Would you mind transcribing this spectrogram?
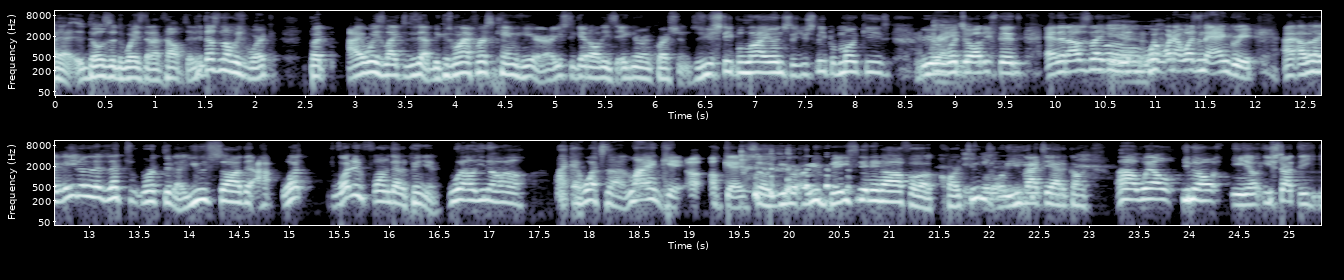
uh, those are the ways that I've helped. And it doesn't always work, but I always like to do that because when I first came here, I used to get all these ignorant questions. Do you sleep with lions? Do you sleep with monkeys? You know, Right. which all these things. And then I was like, Whoa. when, when I wasn't angry, I, I was like, hey, you know, let, let's work through that. You saw that. What what informed that opinion? Well, you know, like I watched the Lion King. Uh, okay, so you are you basing it off of cartoons, or you actually had a comment? Uh, well, you know, you know, you start to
